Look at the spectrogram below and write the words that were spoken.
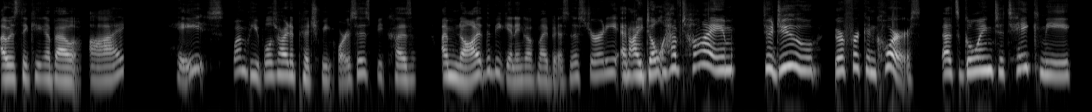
I was thinking about I hate when people try to pitch me courses because I'm not at the beginning of my business journey and I don't have time to do your freaking course. That's going to take me,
